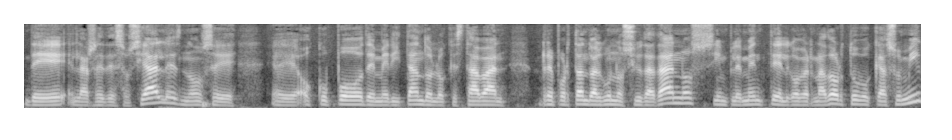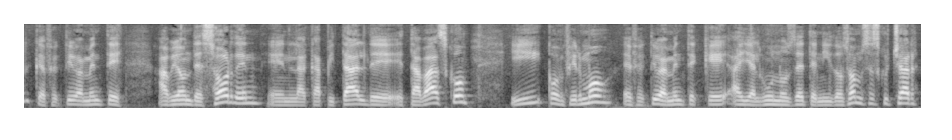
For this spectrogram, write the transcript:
de las redes sociales, no se eh, ocupó demeritando lo que estaban reportando algunos ciudadanos, simplemente el gobernador tuvo que asumir que efectivamente había un desorden en la capital de Tabasco y confirmó efectivamente que hay algunos detenidos. Vamos a escuchar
